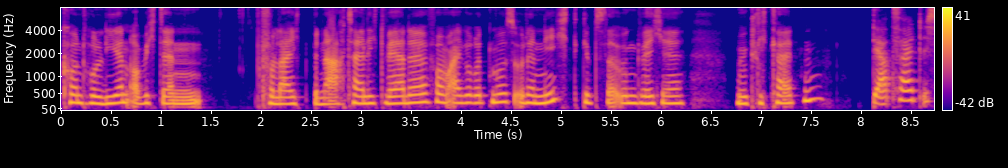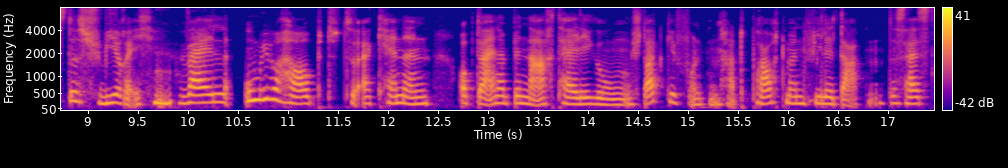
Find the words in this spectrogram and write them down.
kontrollieren, ob ich denn vielleicht benachteiligt werde vom Algorithmus oder nicht? Gibt es da irgendwelche Möglichkeiten? Derzeit ist das schwierig, hm. weil um überhaupt zu erkennen, ob da eine Benachteiligung stattgefunden hat, braucht man viele Daten. Das heißt,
